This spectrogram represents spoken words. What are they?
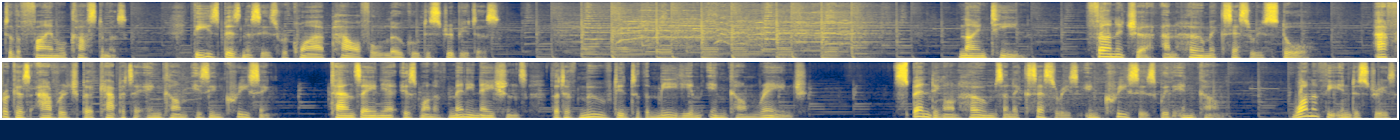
to the final customers. These businesses require powerful local distributors. 19. Furniture and Home Accessories Store Africa's average per capita income is increasing. Tanzania is one of many nations that have moved into the medium income range. Spending on homes and accessories increases with income. One of the industries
